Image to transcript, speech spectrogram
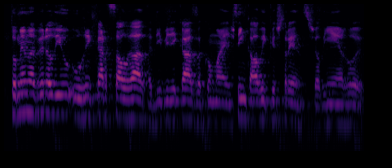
Estou mesmo a ver ali o, o Ricardo Salgado a dividir casa com mais 5 albicas trenses ali em arroz.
